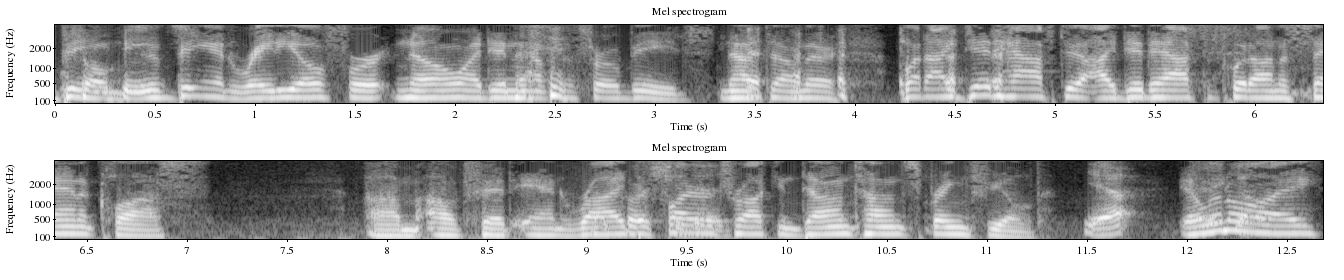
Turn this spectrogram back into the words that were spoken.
Throw Being, beads? being in radio for no, I didn't have to throw beads, not down there. But I did have to. I did have to put on a Santa Claus um, outfit and ride the fire truck in downtown Springfield, yeah, you. Illinois,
